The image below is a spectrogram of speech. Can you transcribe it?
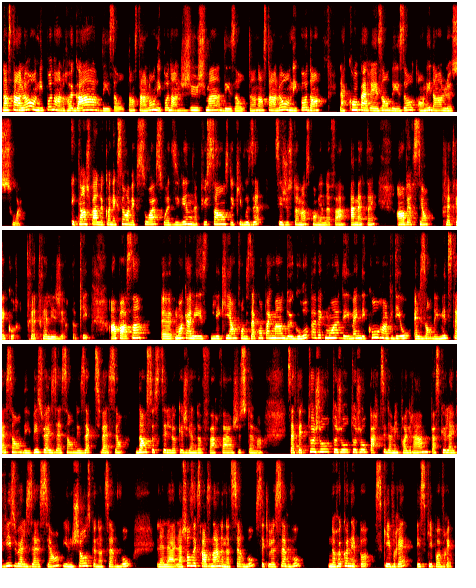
Dans ce temps-là, on n'est pas dans le regard des autres. Dans ce temps-là, on n'est pas dans le jugement des autres. Hein. Dans ce temps-là, on n'est pas dans la comparaison des autres. On est dans le soi. Et quand je parle de connexion avec soi, soi divine, la puissance de qui vous êtes, c'est justement ce qu'on vient de faire à matin en version très, très courte, très, très légère. OK? En passant, euh, moi, quand les, les clientes font des accompagnements de groupe avec moi, des, même des cours en vidéo, elles ont des méditations, des visualisations, des activations dans ce style-là que je viens de vous faire faire justement. Ça fait toujours, toujours, toujours partie de mes programmes parce que la visualisation, il y a une chose que notre cerveau, la, chose extraordinaire de notre cerveau, c'est que le cerveau ne reconnaît pas ce qui est vrai et ce qui est pas vrai.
